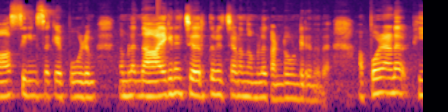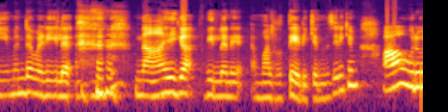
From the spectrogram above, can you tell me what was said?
മാസ് സീൻസൊക്കെ എപ്പോഴും നമ്മൾ നായകനെ ചേർത്ത് വെച്ചാണ് നമ്മൾ കണ്ടുകൊണ്ടിരുന്നത്. അപ്പോഴാണ് ഭീമന്റെ വഴിയിൽ നായിക വില്ലനെ മലർത്തേടിക്കുന്നത്. ശരിക്കും ആ ഒരു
